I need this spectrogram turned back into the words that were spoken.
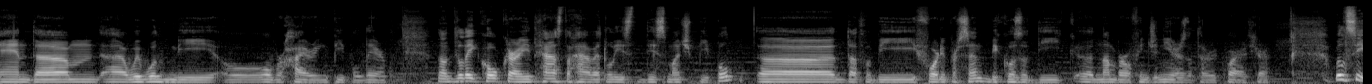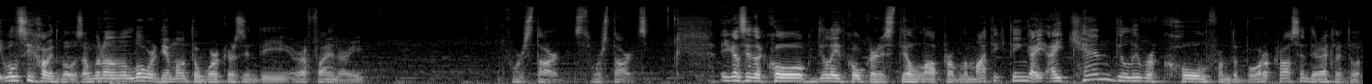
and um, uh, we wouldn't be over hiring people there. Now, the Lake coker, it has to have at least this much people. Uh, that would be 40% because of the uh, number of engineers that are required here. We'll see. We'll see how it goes. I'm gonna lower the amount of workers in the refinery for starts. For starts. You can see the coke, delayed coker is still a problematic thing. I, I can deliver coal from the border crossing directly to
